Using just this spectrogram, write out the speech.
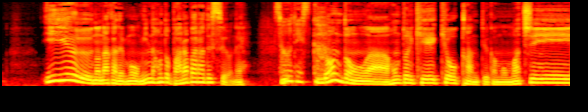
EU の中でもみんな本当バラバラですよね。そうですか。ロンドンは本当に景況感というかもう街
